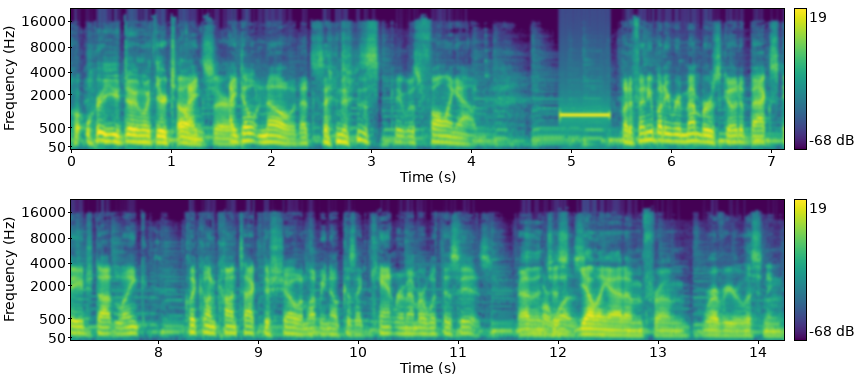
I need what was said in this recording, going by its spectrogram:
What were you doing with your tongue, I, sir? I don't know. That's it, was falling out. But if anybody remembers, go to backstage.link, click on contact the show, and let me know because I can't remember what this is. Rather than just was. yelling at him from wherever you're listening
